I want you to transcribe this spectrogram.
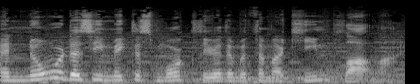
And nowhere does he make this more clear than with the Maquis plotline.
